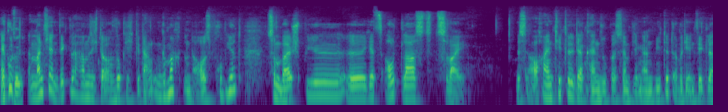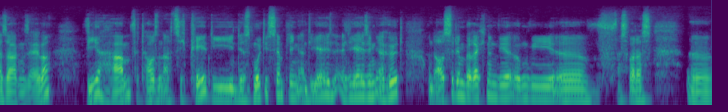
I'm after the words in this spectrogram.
Ja gut, manche Entwickler haben sich da auch wirklich Gedanken gemacht und ausprobiert. Zum Beispiel äh, jetzt Outlast 2 ist auch ein Titel, der kein Supersampling anbietet, aber die Entwickler sagen selber, wir haben für 1080p die, das Multisampling Anti-Aliasing erhöht und außerdem berechnen wir irgendwie, äh, was war das, äh,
